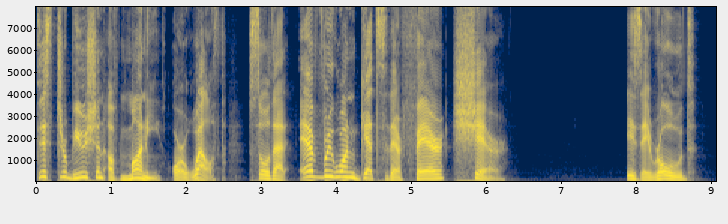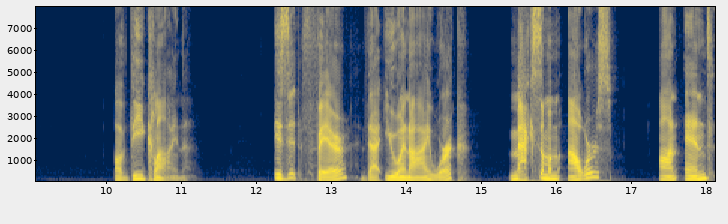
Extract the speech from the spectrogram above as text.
distribution of money or wealth so that everyone gets their fair share is a road of decline. Is it fair that you and I work maximum hours on end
